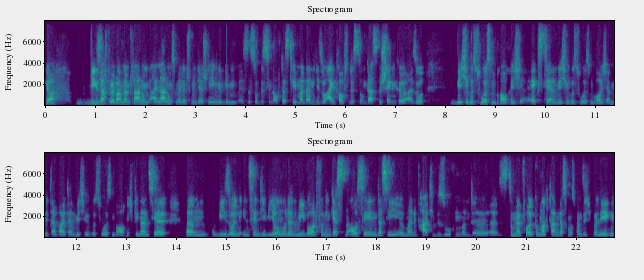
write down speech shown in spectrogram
Ja, wie gesagt, wir waren beim Planung und Einladungsmanagement ja stehen geblieben. Es ist so ein bisschen auch das Thema dann hier so Einkaufsliste und Gastgeschenke. Also welche Ressourcen brauche ich extern, welche Ressourcen brauche ich an Mitarbeitern, welche Ressourcen brauche ich finanziell, ähm, wie soll eine Incentivierung oder ein Reward von den Gästen aussehen, dass sie äh, meine Party besuchen und äh, es zum Erfolg gemacht haben, das muss man sich überlegen.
